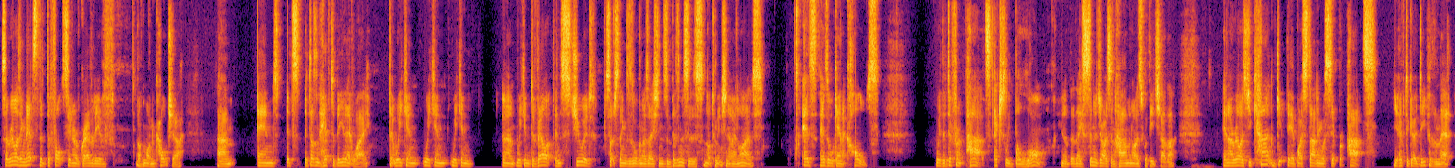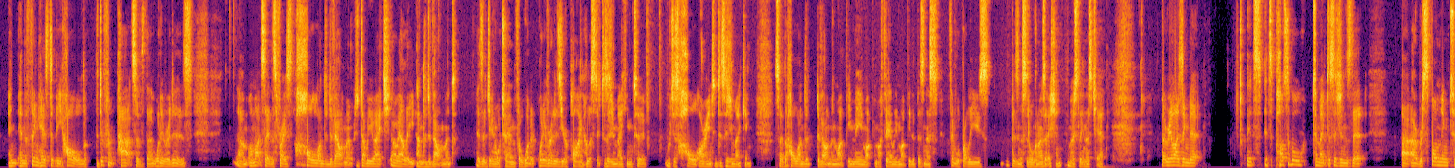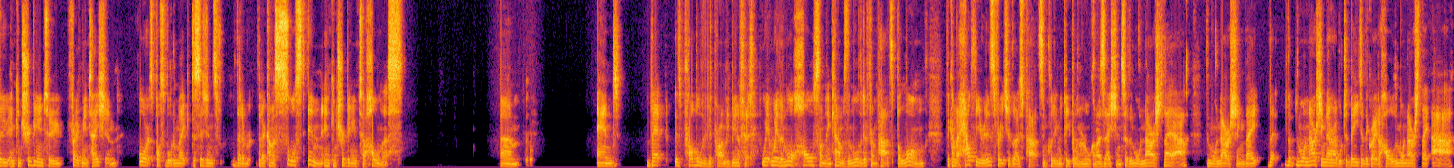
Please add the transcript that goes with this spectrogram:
So realizing that's the default center of gravity of of modern culture, um, and it's it doesn't have to be that way. That we can we can we can um, we can develop and steward such things as organizations and businesses, not to mention our own lives, as as organic wholes, where the different parts actually belong. You know, that they synergize and harmonize with each other and I realized you can't get there by starting with separate parts. You have to go deeper than that. And, and the thing has to be whole. The, the different parts of the whatever it is, um, I might say this phrase whole under development, which is W H O L E under development as a general term for what, whatever it is you're applying holistic decision making to, which is whole oriented decision making. So the whole under development might be me, might be my family, might be the business. I think we'll probably use business and organization mostly in this chat. But realizing that it's it's possible to make decisions that uh, are responding to and contributing to fragmentation, or it's possible to make decisions that are that are kind of sourced in and contributing to wholeness. Um, and that is probably the primary benefit. Where, where the more whole something comes, the more the different parts belong, the kind of healthier it is for each of those parts, including the people in an organization. So the more nourished they are, the more nourishing they the, the more nourishing they're able to be to the greater whole, the more nourished they are,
